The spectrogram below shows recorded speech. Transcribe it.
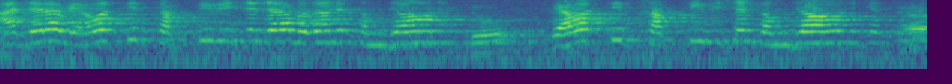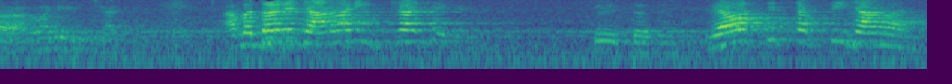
આ જરા વ્યવસ્થિત શક્તિ વિશે જરા બધાને સમજાવો ને જો વ્યવસ્થિત શક્તિ વિશે સમજાવો ને કે આ બધાને જાણવાની ઈચ્છા છે કે? શું ઈચ્છા છે? વ્યવસ્થિત શક્તિ જાણવાની.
